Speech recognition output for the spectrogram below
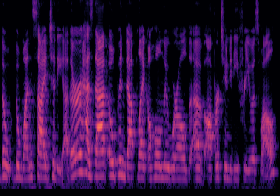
the the one side to the other, has that opened up like a whole new world of opportunity for you as well?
